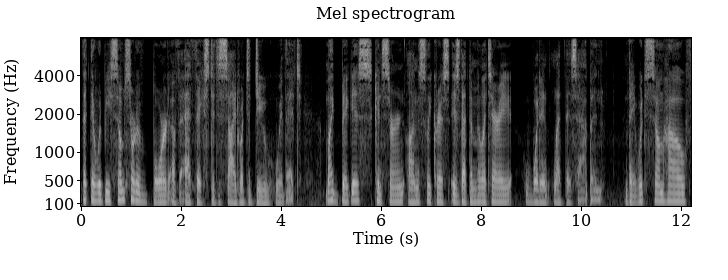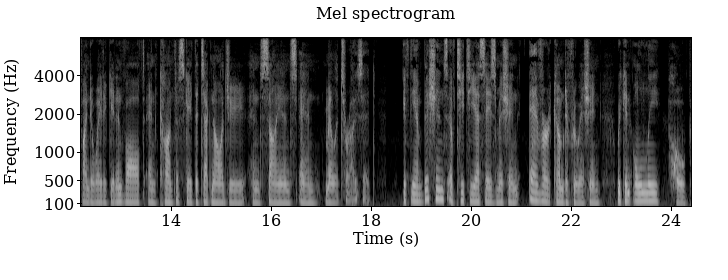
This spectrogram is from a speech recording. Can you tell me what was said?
that there would be some sort of board of ethics to decide what to do with it. My biggest concern, honestly, Chris, is that the military wouldn't let this happen. They would somehow find a way to get involved and confiscate the technology and science and militarize it. If the ambitions of TTSA's mission ever come to fruition, we can only hope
